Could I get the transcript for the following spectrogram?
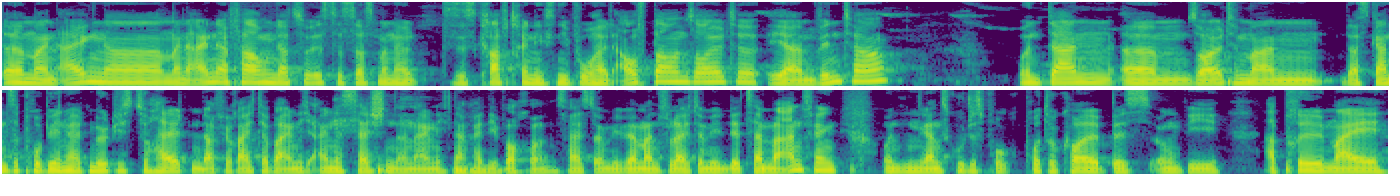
äh, mein eigener, meine eigene Erfahrung dazu ist, ist, dass man halt dieses Krafttrainingsniveau halt aufbauen sollte, eher im Winter und dann ähm, sollte man das Ganze probieren, halt möglichst zu halten. Dafür reicht aber eigentlich eine Session dann eigentlich nachher die Woche. Das heißt irgendwie, wenn man vielleicht irgendwie im Dezember anfängt und ein ganz gutes Pro Protokoll bis irgendwie April, Mai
